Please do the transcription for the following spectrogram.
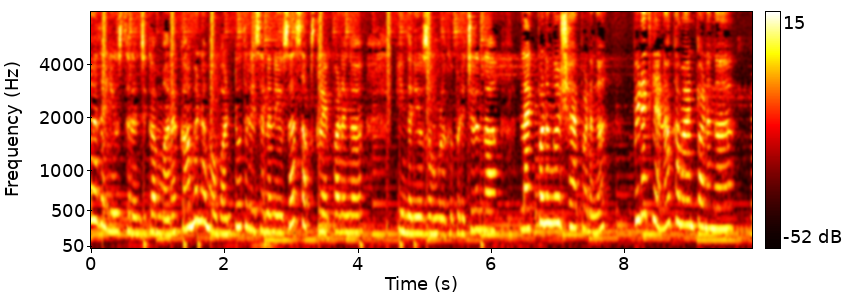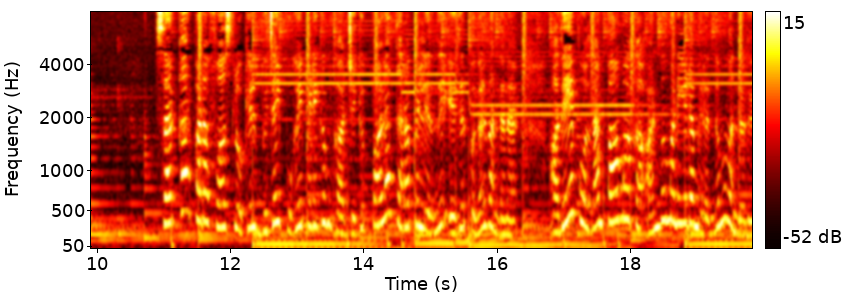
கதை நியூஸ் தெரிஞ்சுக்க மறக்காம நம்ம ஒன் டூ த்ரீ சென்ன நியூஸை சப்ஸ்கிரைப் பண்ணுங்க. இந்த நியூஸ் உங்களுக்கு பிடிச்சிருந்தா லைக் பண்ணுங்க ஷேர் பண்ணுங்க. பிடிக்கலனா கமெண்ட் பண்ணுங்க. சர்க்கார் பட ஃபர்ஸ்ட் லுக்கில் விஜய் புகைப்பிடிக்கும் காட்சிக்கு பல தரப்பில் இருந்து எதிர்ப்புகள் வந்தன. அதே போல்தான் பாமக அன்புமணியிடம் இருந்தும் வந்தது.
